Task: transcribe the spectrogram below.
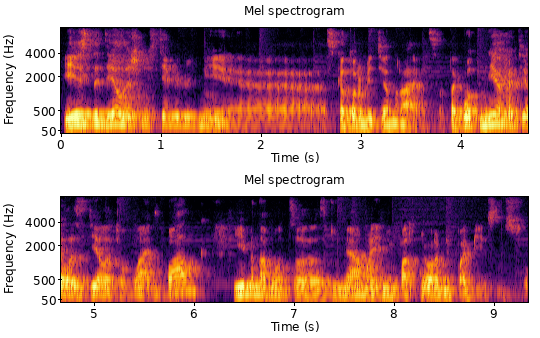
И если ты делаешь не с теми людьми, э, с которыми тебе нравится. Так вот, мне хотелось сделать онлайн-банк именно вот э, с двумя моими партнерами по бизнесу.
